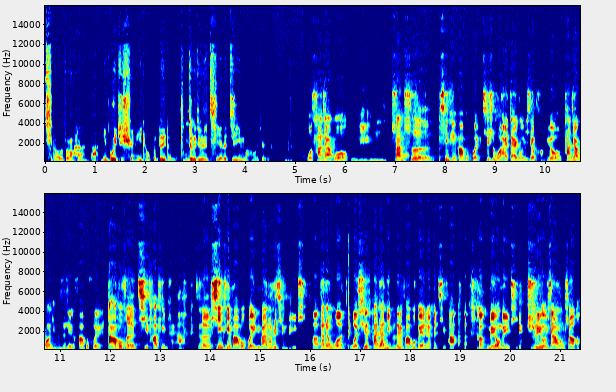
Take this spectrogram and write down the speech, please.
起到的作用还很大。你不会去选一条不对的路，这个就是企业的基因吧？我觉得。我参加过股民三次新品发布会，其实我还带过一些朋友参加过你们的这个发布会。大部分其他品牌啊，呃，新品发布会一般都是请媒体啊，但是我我去参加你们的发布会也很奇葩，没有媒体，只有加盟商，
